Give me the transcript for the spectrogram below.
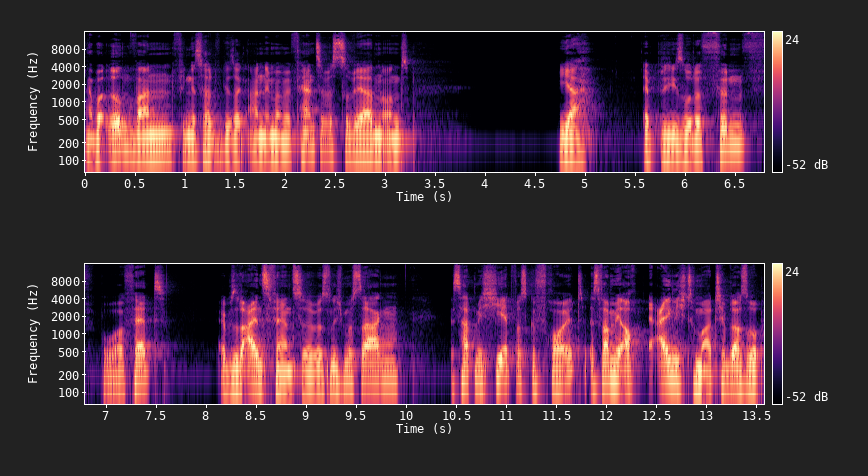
Aber irgendwann fing es halt, wie gesagt, an, immer mehr Fanservice zu werden und ja, Episode 5, Boa Fett, Episode 1 Fanservice. Und ich muss sagen, es hat mich hier etwas gefreut. Es war mir auch eigentlich too much. Ich habe gedacht so,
